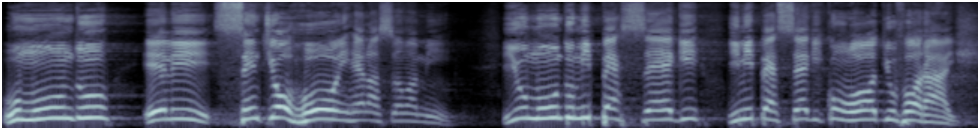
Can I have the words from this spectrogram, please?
O mundo, ele sente horror em relação a mim. E o mundo me persegue e me persegue com ódio voraz.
